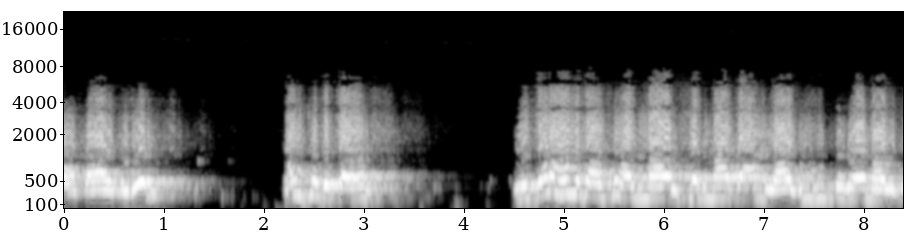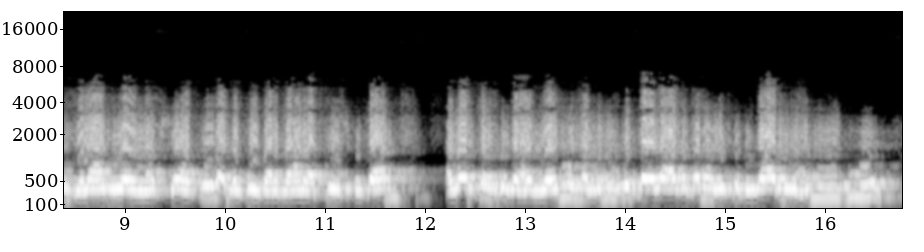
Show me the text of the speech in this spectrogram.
آقائے بزرگ ہم کہتے ہیں یہ سر ہم تاسے اجمال خدماتا لازمی ترے مالک غلامی اور نقشہ پورا بچی دربار پیش کتا اگر کوئی جگہ لینی لگنی کے پہلا کرنے ہلتے بیمار ہمیں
